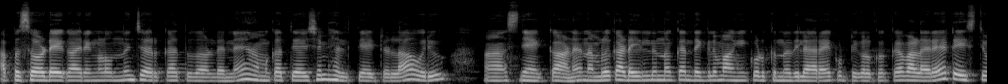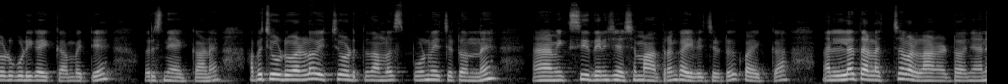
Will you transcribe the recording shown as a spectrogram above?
അപ്പസോഡേ കാര്യങ്ങളൊന്നും ചേർക്കാത്തത് കൊണ്ട് തന്നെ നമുക്ക് അത്യാവശ്യം ഹെൽത്തി ആയിട്ടുള്ള ഒരു സ്നാക്കാണ് നമ്മൾ കടയിൽ നിന്നൊക്കെ എന്തെങ്കിലും വാങ്ങി കൊടുക്കുന്നതിലേറെ കുട്ടികൾക്കൊക്കെ വളരെ ടേസ്റ്റോട് കൂടി കഴിക്കാൻ പറ്റിയ ഒരു സ്നാക്കാണ് അപ്പോൾ ചൂടുവെള്ളം ഒഴിച്ചു കൊടുത്ത് നമ്മൾ സ്പൂൺ വെച്ചിട്ടൊന്ന് മിക്സ് ചെയ്തതിന് ശേഷം മാത്രം കൈവച്ചിട്ട് കുഴക്കുക നല്ല തിളച്ച വെള്ളമാണ് കേട്ടോ. ഞാൻ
